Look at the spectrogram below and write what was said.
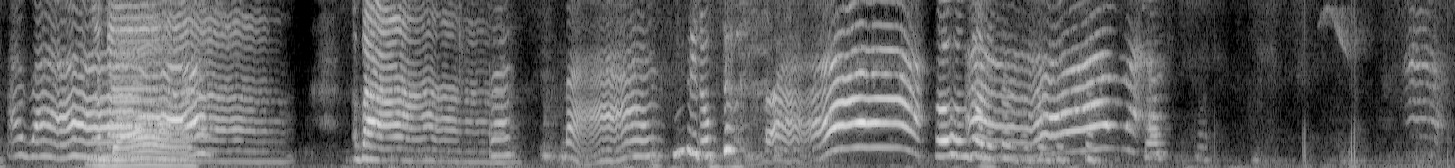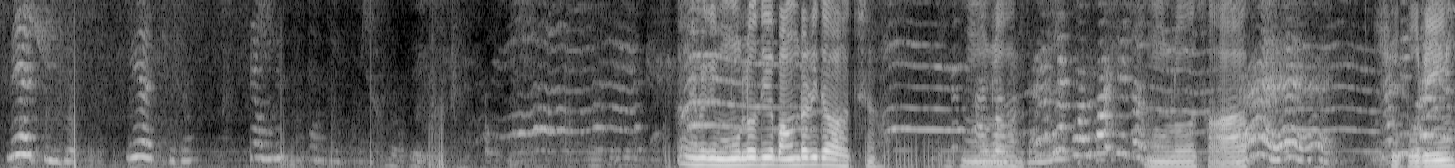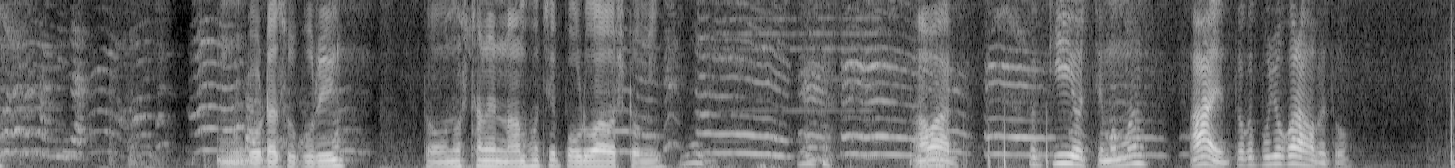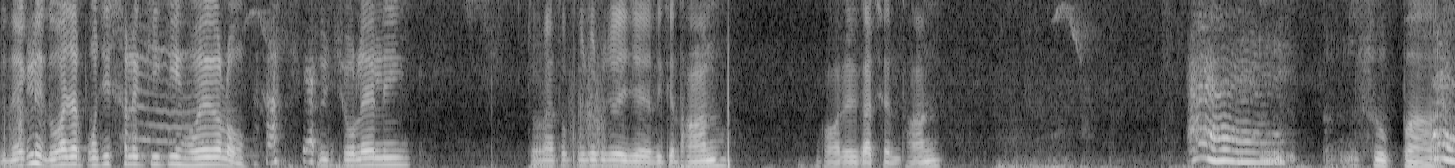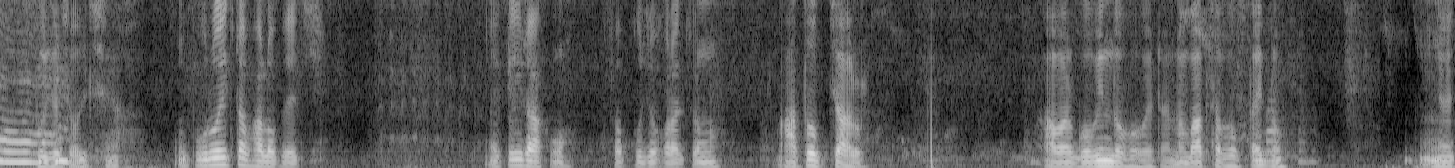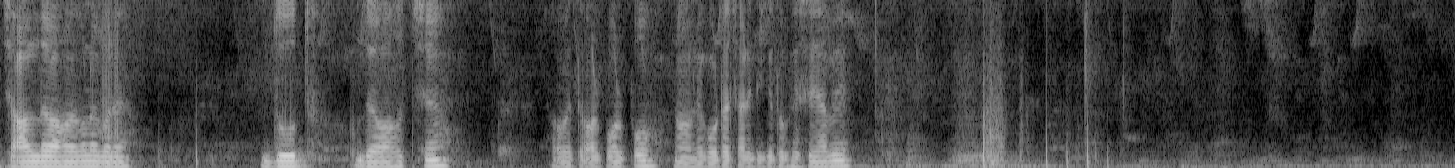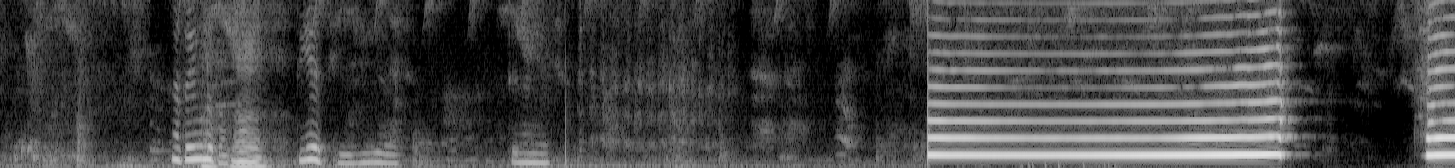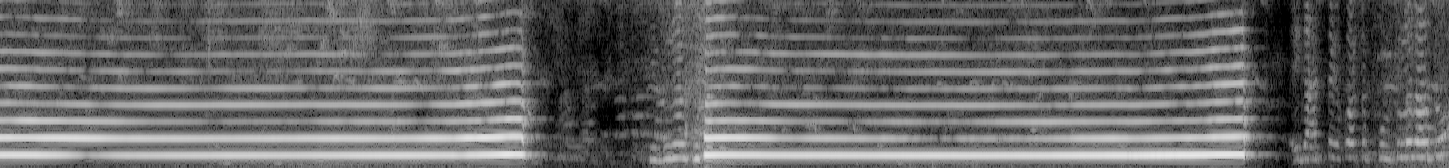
বিরক্ত ও, ও, চলো, চলো, চলো, চলো, চলো, চলো। নিয়ে যাচ্ছি তো, নিয়ে যাচ্ছি তো। এমনি মূলো দিয়ে বাউন্ডারি দেওয়া হচ্ছে। মূলো মূলো শাক সুপুরি। গোটা সুপুরি। তো অনুষ্ঠানের নাম হচ্ছে পড়ুয়া অষ্টমী। আবার কি হচ্ছে মাম্মা? আয় তোকে পুজো করা হবে তো। দেখলি দু হাজার পঁচিশ সালে কি কি হয়ে গেল? তুই চলে এলি। তোর এত পুজো টুজো এই যে এদিকে ধান ঘরের গাছের ধান। সুপার পুজো চলছে। পুরোহিতটা ভালো পেয়েছি। একেই রাখব সব পুজো করার জন্য। আতপ চাল। আবার গোবিন্দ ভোগ এটা না বাদশা ভোগ তাই তো? চাল দেওয়া হয়ে গেলো, এবারে দুধ দেওয়া হচ্ছে। তবে তো অল্প অল্প, নাহলে গোটা চারিদিকে তো ভেসে যাবে হ্যাঁ তো এগুলো তো হুম দিয়েছি দিয়েছি টেনে নিয়েছি সিঁদুরের ফোঁটা এই গাছ থেকে কয়েকটা ফুল তুলে দাও তো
